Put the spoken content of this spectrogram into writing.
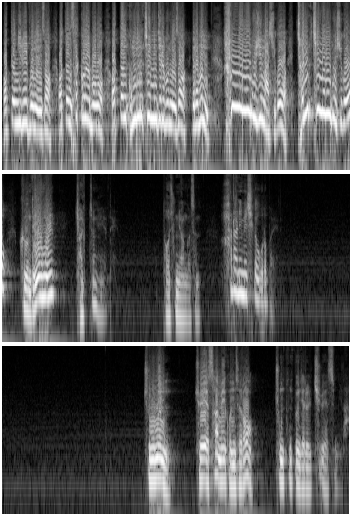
어떤 일을 보면서 어떤 사건을 보고 어떤 공동체 문제를 보면서 여러분 한 면을 보지 마시고 전체 면을 보시고 그 내용을 결정해야 돼요. 더 중요한 것은 하나님의 시각으로 봐야 돼요. 주님은 죄의 삶의 권세로 중풍병자를 치료했습니다.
